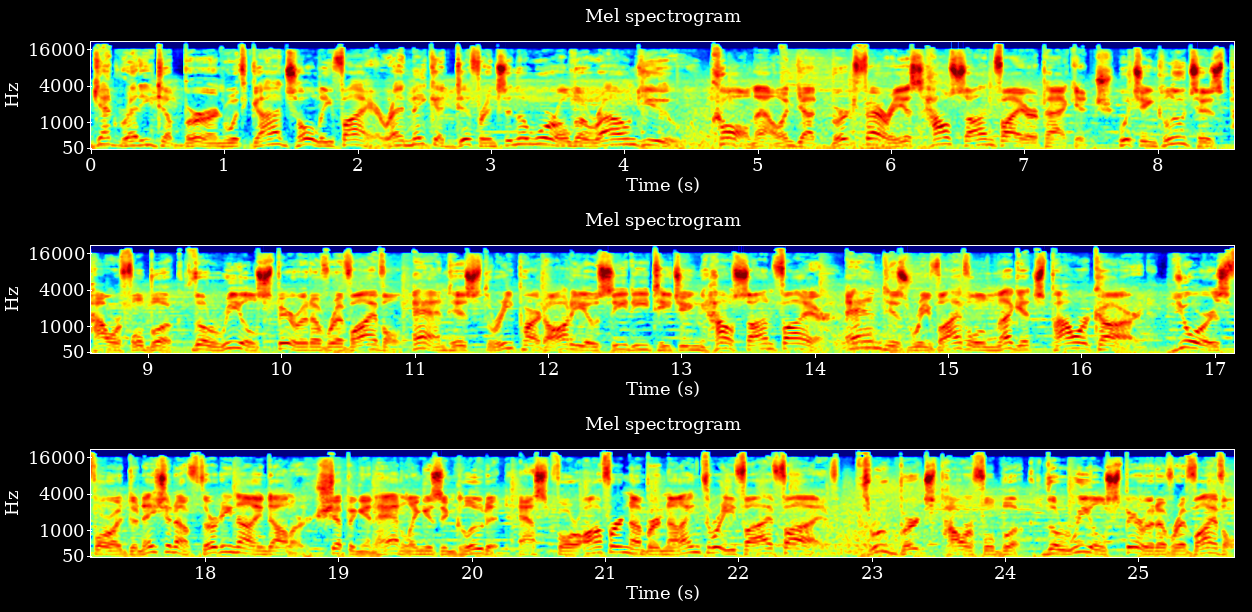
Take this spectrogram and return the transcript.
Get ready to burn with God's holy fire and make a difference in the world around you. Call now and get Bert Farias' House on Fire package, which includes his powerful book, The Real Spirit of Revival, and his three part audio CD teaching House on Fire, and his Revival Nuggets Power Card. Yours for a donation of $39. Shipping and handling is included. Ask for offer number 9355. Through Bert's powerful book, The Real Spirit of Revival,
